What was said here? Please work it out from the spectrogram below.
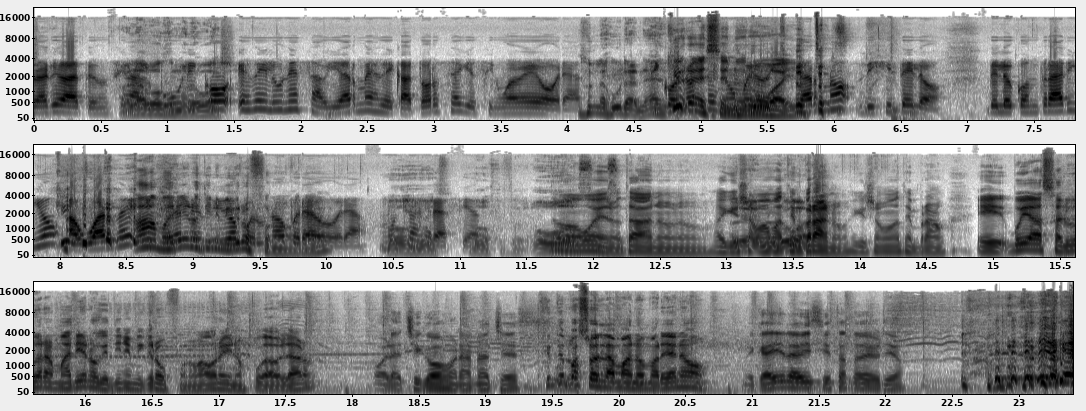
horario de atención al público es de lunes a viernes de 14 a 19 horas. No labura nadie. Si ¿Qué hora es en Uruguay? externo, digítelo. De lo contrario, aguarde y Ah, será Mariano tiene por micrófono una ahora, ¿eh? operadora. Muchas vos, gracias. por. O No, vos, bueno, está, no, no. Hay que llamar más temprano. Hay que llamar más temprano. Eh, voy a saludar a Mariano que tiene micrófono ahora y nos puede hablar. Hola chicos, buenas noches. ¿Qué te pasó en la mano, Mariano? Me caí en la bici estando ebrio.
